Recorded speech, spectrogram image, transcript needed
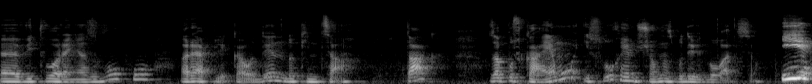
відтворення звуку репліка 1 до кінця. Так, запускаємо і слухаємо, що в нас буде відбуватися. І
